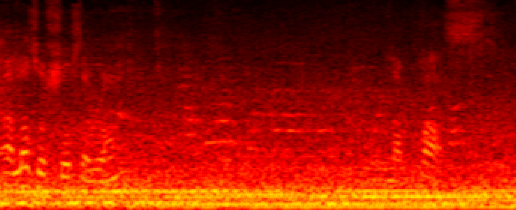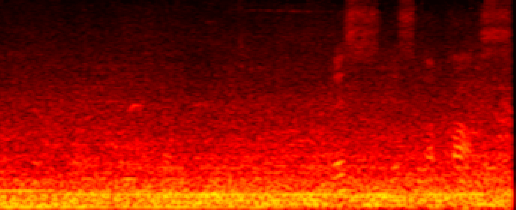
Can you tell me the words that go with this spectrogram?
There are lots of shops around. La Paz. This is La Paz.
